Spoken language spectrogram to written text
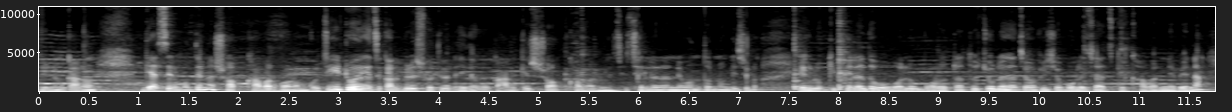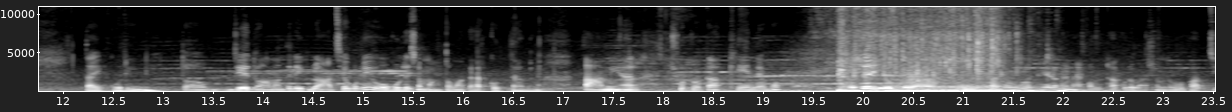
দিলাম কারণ গ্যাসের মধ্যে না সব খাবার গরম করছে। ইঁট হয়ে গেছে, কাল বৃহস্পতিবার। এই দেখো, কালকে সব খাবার রয়েছে ছেলেরা নেমন্তন্ন গেছিল। এগুলো কি ফেলে দেবো বলো? বড়টা তো চলে গেছে অফিসে বলেছে আজকে খাবার নেবে না। তাই করিনি। তো যেহেতু আমাদের এগুলো আছে বলেই ও বলেছে, মা, তোমাকে আর করতে হবে না। তা আমি আর ছোটোটা খেয়ে নেব। তো যাই হোক বাসনগুলো ধুয়ে রাখলাম। এখন ঠাকুরের বাসন ধরবো ভাবছি,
